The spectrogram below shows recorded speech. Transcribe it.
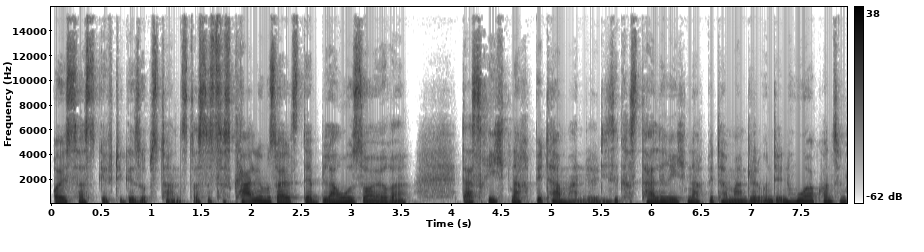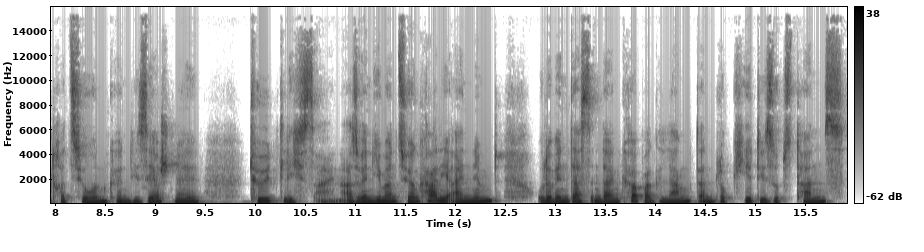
äußerst giftige Substanz. Das ist das Kaliumsalz der Blausäure. Das riecht nach Bittermandel. Diese Kristalle riechen nach Bittermandel und in hoher Konzentration können die sehr schnell tödlich sein. Also wenn jemand Cyankali einnimmt oder wenn das in deinen Körper gelangt, dann blockiert die Substanz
